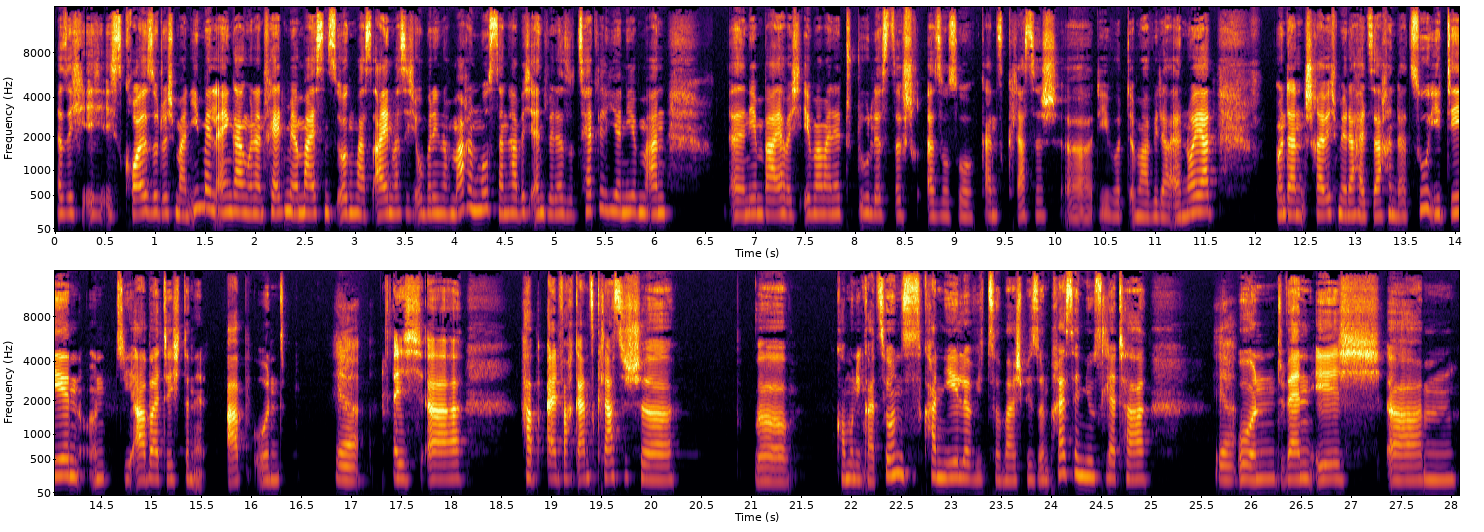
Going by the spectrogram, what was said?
also ich, ich, ich scroll so durch meinen E-Mail-Eingang und dann fällt mir meistens irgendwas ein, was ich unbedingt noch machen muss. Dann habe ich entweder so Zettel hier nebenan äh, nebenbei habe ich immer meine To-Do-Liste, also so ganz klassisch, äh, die wird immer wieder erneuert. Und dann schreibe ich mir da halt Sachen dazu, Ideen und die arbeite ich dann ab. Und ja. ich äh, habe einfach ganz klassische äh, Kommunikationskanäle, wie zum Beispiel so ein Pressenewsletter. Ja. Und wenn ich ähm,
